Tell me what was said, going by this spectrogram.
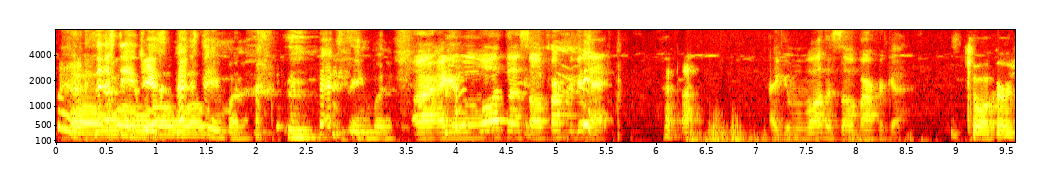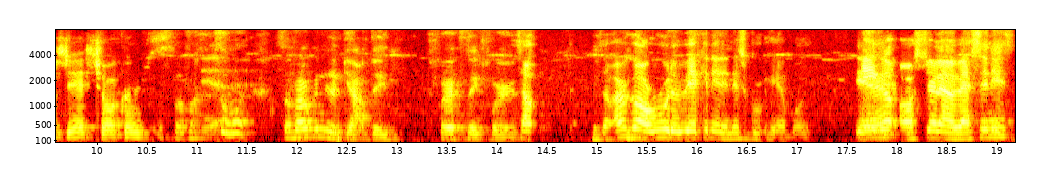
Whoa, Next whoa, team, whoa, Jess. whoa. Next team, man. Next team, man. All right, I give a water South Africa that. I give a water South Africa. Chalkers, Jess. chalkers. So, Yeah. so, so if I'm going to captain, first thing first. So, so I'm going to rule awakening in this group here, boy. Yeah. England, Australia, and West Indies.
